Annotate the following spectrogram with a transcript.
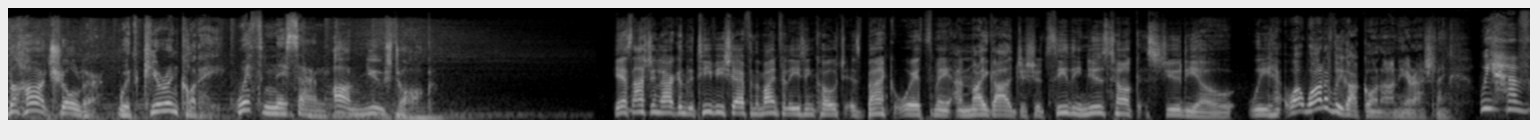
The Hard Shoulder with Kieran Cuddihy with Nissan. on News Talk. Yes, Aisling Larkin, the TV chef and the mindful eating coach, is back with me. And my God, you should see the News Talk studio. We ha- what, what have we got going on here, Aisling? We have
